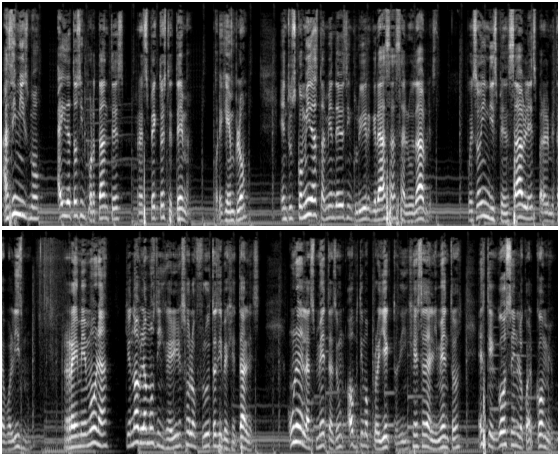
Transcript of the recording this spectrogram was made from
Asimismo, hay datos importantes respecto a este tema. Por ejemplo, en tus comidas también debes incluir grasas saludables, pues son indispensables para el metabolismo. Rememora que no hablamos de ingerir solo frutas y vegetales, una de las metas de un óptimo proyecto de ingesta de alimentos es que gocen lo cual comen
